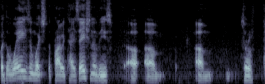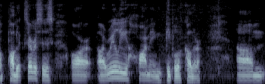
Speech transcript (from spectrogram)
but the ways in which the privatization of these uh, um, um, sort of p- public services are are really harming people of color um,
